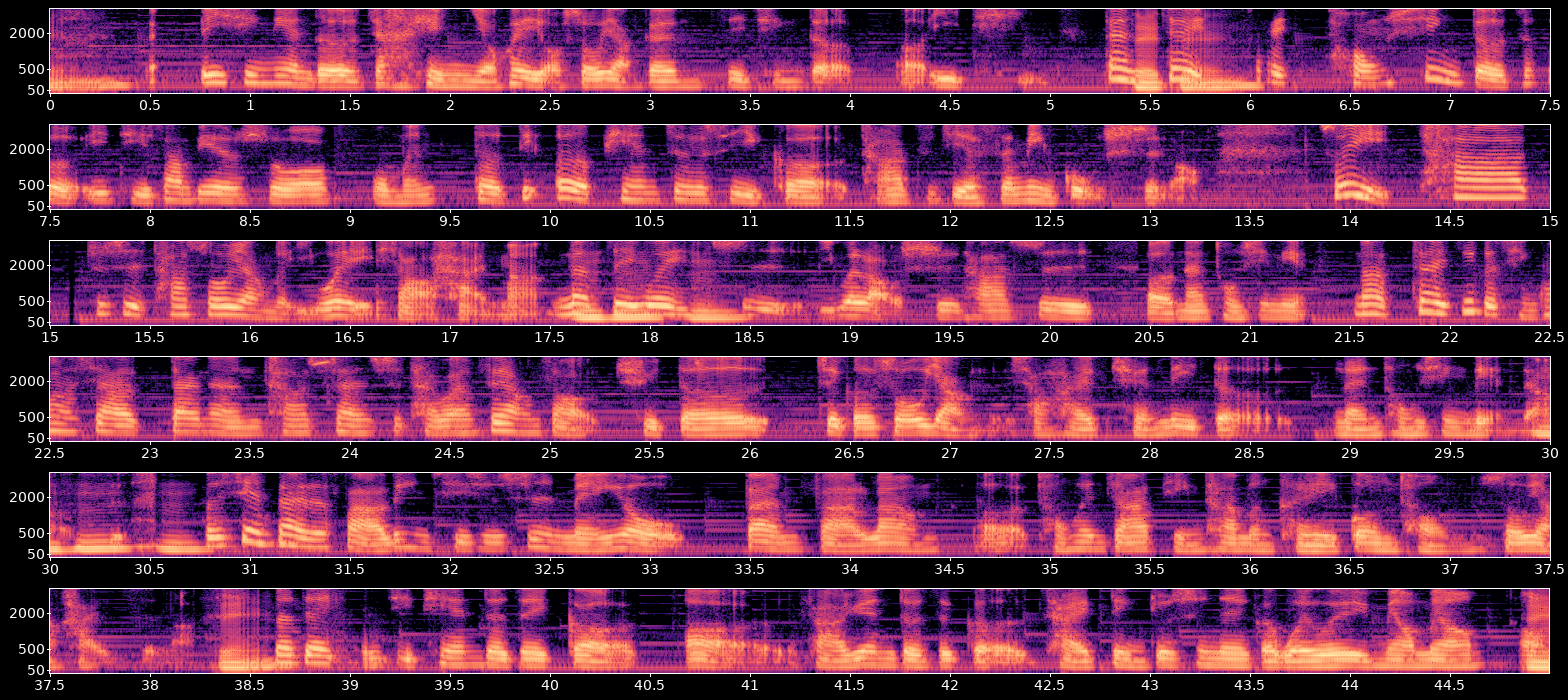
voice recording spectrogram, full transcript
异性恋的家庭也会有收养跟寄亲的呃议题，但在在同性的这个议题上，比如说我们的第二篇，这个是一个他自己的生命故事哦，所以他就是他收养了一位小孩嘛，那这位是一位老师，他是呃男同性恋，那在这个情况下，当然他算是台湾非常早取得这个收养小孩权利的。男同性恋这样子，而现在的法令其实是没有办法让呃同婚家庭他们可以共同收养孩子嘛？对。那在前几天的这个呃法院的这个裁定，就是那个微微与喵喵哦，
